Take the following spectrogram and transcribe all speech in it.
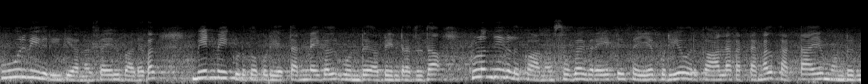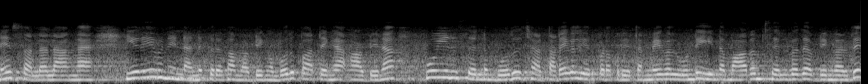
பூர்வீக ரீதியான செயல்பாடுகள் மேன்மை கொடுக்கக்கூடிய தன்மைகள் உண்டு அப்படின்றது தான் குழந்தைகளுக்கான சுப விரயத்தை செய்யக்கூடிய ஒரு காலகட்டங்கள் கட்டாயம் உண்டுன்னே சொல்லலாங்க. இறைவனின் அனுக்கிரகம் அப்படிங்கும்போது பார்த்தீங்க அப்படின்னா கோயில் செல்லும்போது ச தடைகள் ஏற்படக்கூடிய தன்மைகள் உண்டு. இந்த மாதம் செல்வது அப்படிங்கிறது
